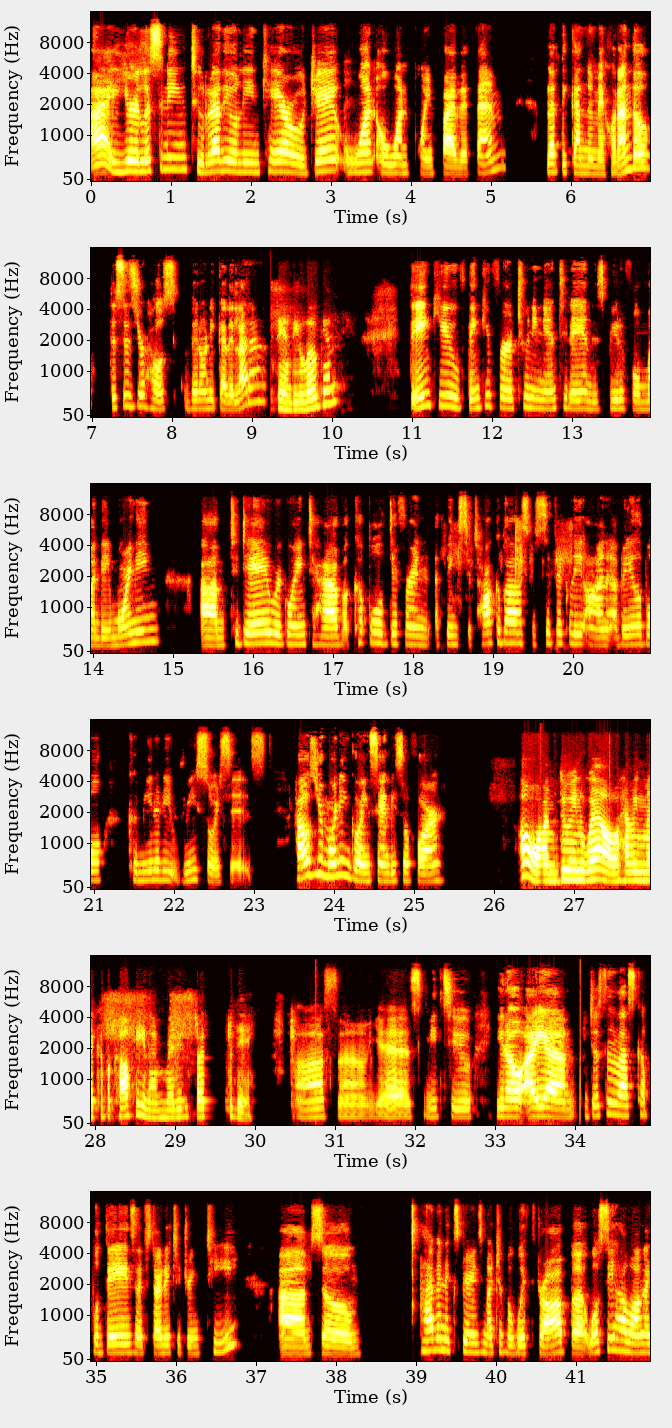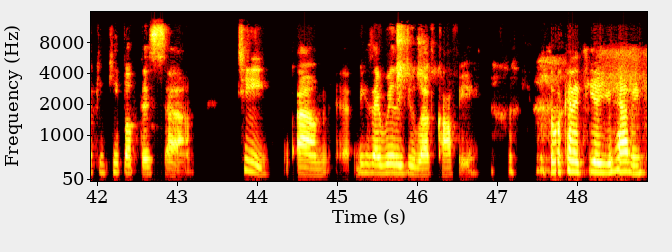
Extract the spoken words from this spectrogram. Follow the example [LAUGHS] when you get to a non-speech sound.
Hi, you're listening to Radio Olin KROJ 101.5 FM, Platicando y Mejorando. This is your host, Veronica de Lara. Sandy Logan. Thank you. Thank you for tuning in today on this beautiful Monday morning. Um, today, we're going to have a couple of different things to talk about, specifically on available community resources. How's your morning going, Sandy, so far? Oh, I'm doing well, having my cup of coffee, and I'm ready to start the day. Awesome. Yes, me too. You know, I um just in the last couple days I've started to drink tea. Um so I haven't experienced much of a withdrawal, but we'll see how long I can keep up this uh, tea um because I really do love coffee. so what kind of tea are you having?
